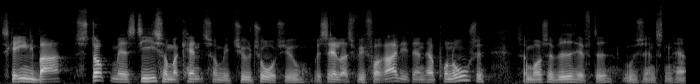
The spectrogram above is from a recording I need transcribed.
skal egentlig bare stoppe med at stige så markant som i 2022, hvis ellers vi får ret i den her prognose, som også er vedhæftet udsendelsen her.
